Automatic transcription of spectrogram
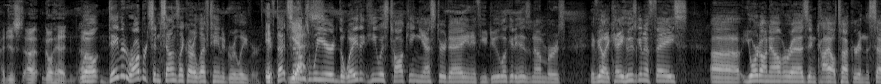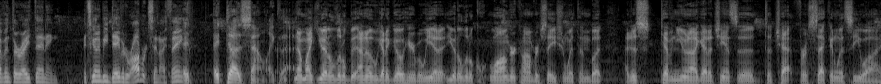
I just uh, go ahead. Uh, Well, David Robertson sounds like our left-handed reliever. It- if that sounds yes. weird, the way that he was talking yesterday, and if you do look at his numbers, if you're like, hey, who's going to face uh, Jordan Alvarez and Kyle Tucker in the seventh or eighth inning? It's going to be David Robertson, I think. it it does sound like that. Now, Mike, you had a little bit. I know we got to go here, but we had a, you had a little longer conversation with him. But I just, Kevin, you and I got a chance to, to chat for a second with CY,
